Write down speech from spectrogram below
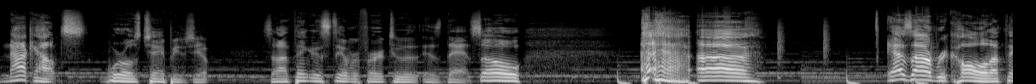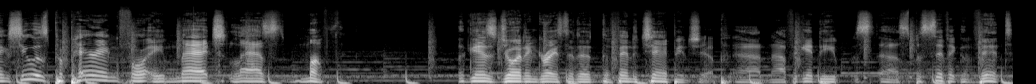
Knockouts World Championship. So I think it's still referred to as that. So, uh, as I recall, I think she was preparing for a match last month against Jordynne Grace to defend the championship. Uh, now I forget the uh, specific event,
